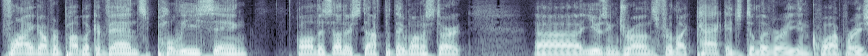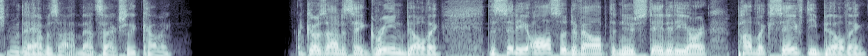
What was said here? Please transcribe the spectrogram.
flying over public events, policing, all this other stuff, but they want to start uh, using drones for like package delivery in cooperation with Amazon. That's actually coming. It goes on to say Green Building. The city also developed a new state of the art public safety building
